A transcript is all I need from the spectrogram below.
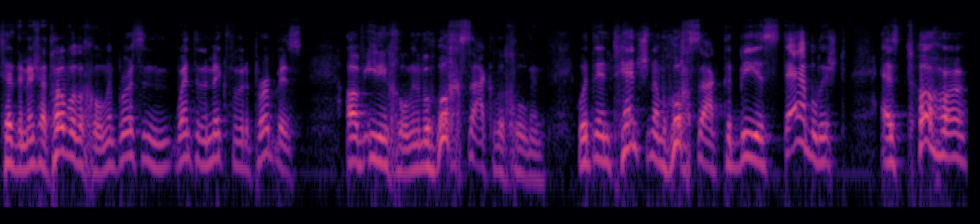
Says the Mishnah, Tova l'chulin, person went to the mikveh for the purpose of eating chulin, v'huchzak l'chulin, with the intention of huchzak to be established as tahar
